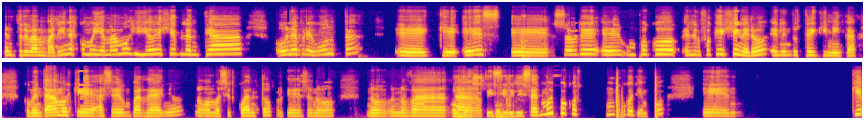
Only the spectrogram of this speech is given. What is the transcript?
entre bambalinas, como llamamos, y yo dejé planteada una pregunta eh, que es eh, sobre eh, un poco el enfoque de género en la industria química. Comentábamos que hace un par de años, no vamos a decir cuánto, porque eso no, no nos va a visibilizar muy poco, muy poco tiempo, que,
